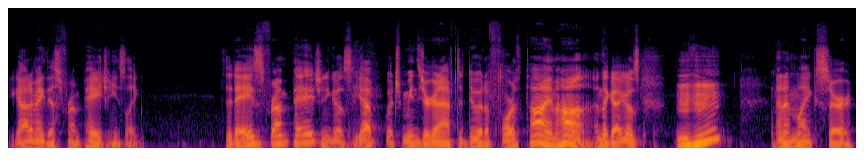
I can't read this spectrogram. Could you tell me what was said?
"You got to make this front page," and he's like. Today's front page, and he goes, "Yep," which means you're gonna have to do it a fourth time, huh? And the guy goes, "Mm-hmm," and I'm like, "Sir,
